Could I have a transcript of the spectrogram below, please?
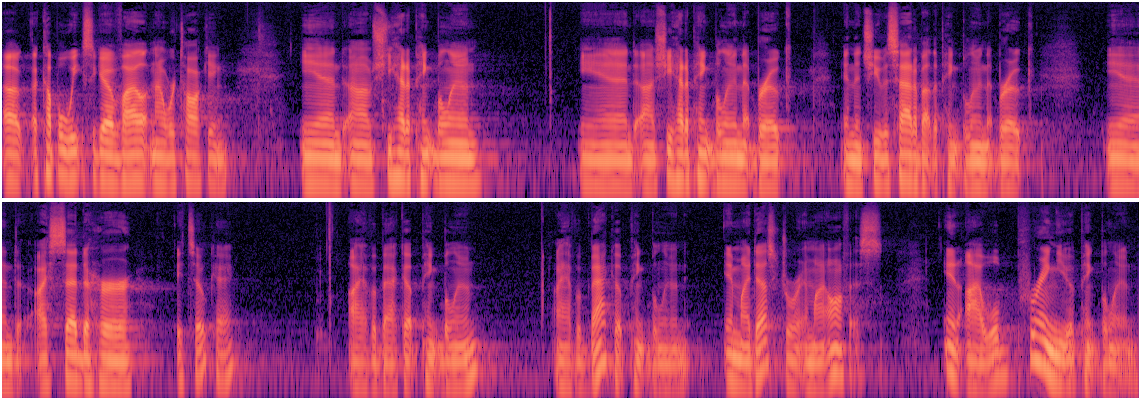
uh, a couple weeks ago, Violet and I were talking, and um, she had a pink balloon, and uh, she had a pink balloon that broke, and then she was sad about the pink balloon that broke. And I said to her, It's okay. I have a backup pink balloon. I have a backup pink balloon in my desk drawer in my office and I will bring you a pink balloon.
